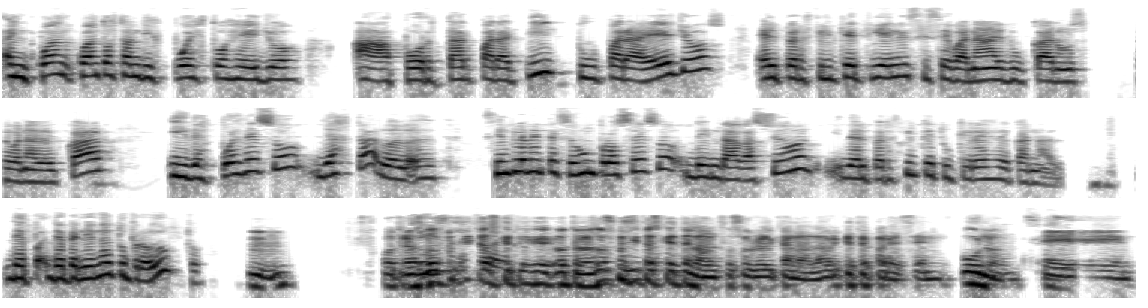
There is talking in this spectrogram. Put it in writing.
en cuánto están dispuestos ellos a aportar para ti, tú para ellos, el perfil que tienen, si se van a educar o no se van a educar. Y después de eso, ya está. Simplemente es un proceso de indagación y del perfil que tú quieres de canal, dependiendo de tu producto. Otras, dos cositas que te, otras dos cositas que te lanzo sobre el canal, a ver qué te parecen. Uno, eh,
